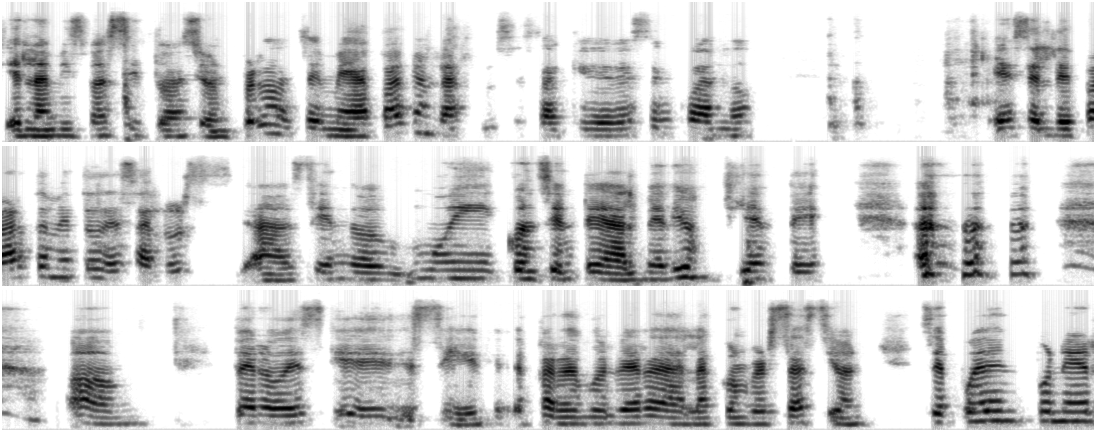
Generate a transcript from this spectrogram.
en la misma situación. Perdón, se me apagan las luces aquí de vez en cuando. Es el Departamento de Salud siendo muy consciente al medio ambiente. Um, pero es que sí, para volver a la conversación, se pueden poner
